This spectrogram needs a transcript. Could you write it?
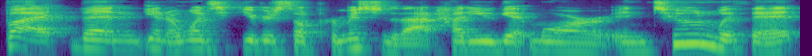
But then you know once you give yourself permission to that how do you get more in tune with it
